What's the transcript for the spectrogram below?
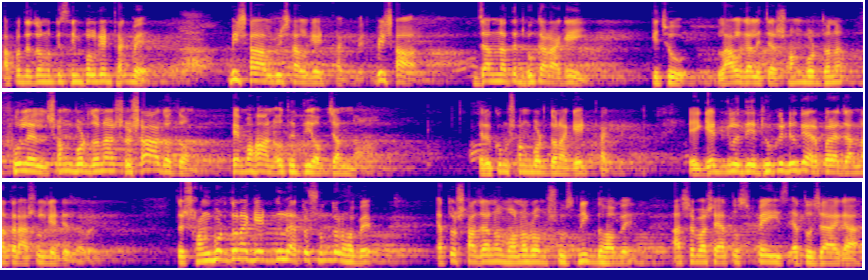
আপনাদের জন্য কি সিম্পল গেট থাকবে? বিশাল বিশাল গেট থাকবে। বিশাল। জান্নাতে ঢুকার আগেই কিছু লাল গালিচার সংবর্ধনা ফুলেল সংবর্ধনা সুস্বাগতম। হে মহান অতিথি অব জান্নাত এরকম সংবর্ধনা গেট থাকবে। এই গেটগুলো দিয়ে ঢুকে ঢুকে এরপরে জান্নাতের আসল গেটে যাবেন। তো সংবর্ধনা গেটগুলো এত সুন্দর হবে, এত সাজানো মনোরম, সুস্নিগ্ধ হবে, আশেপাশে এত স্পেস এত জায়গা,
